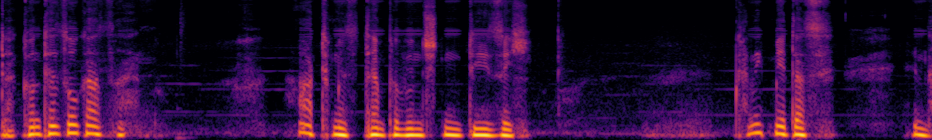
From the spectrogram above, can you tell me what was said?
Da könnte sogar sein. Artemis-Tempel wünschten die sich. Kann ich mir das in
